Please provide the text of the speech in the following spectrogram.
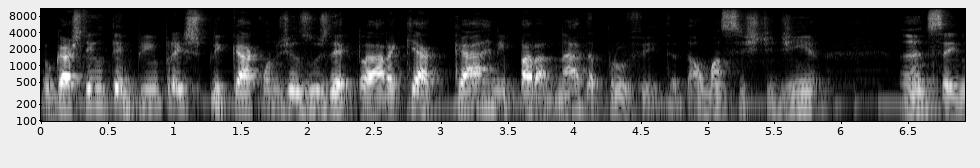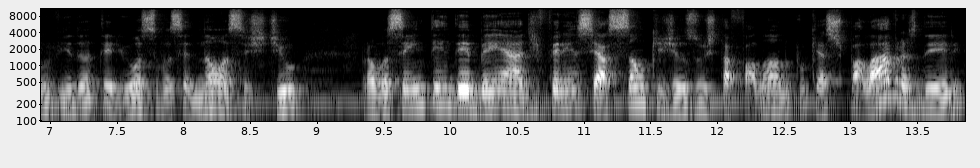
eu gastei um tempinho para explicar quando Jesus declara que a carne para nada aproveita. Dá uma assistidinha antes aí no vídeo anterior, se você não assistiu, para você entender bem a diferenciação que Jesus está falando, porque as palavras dele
